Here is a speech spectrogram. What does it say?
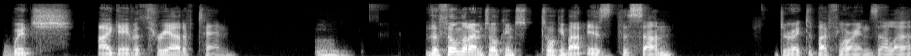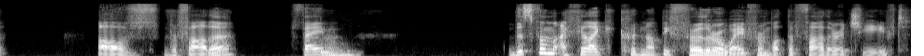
which I gave a three out of ten. Mm. The film that I'm talking talking about is The Son, directed by Florian Zeller of The Father fame. Mm. This film, I feel like, could not be further away from what The Father achieved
